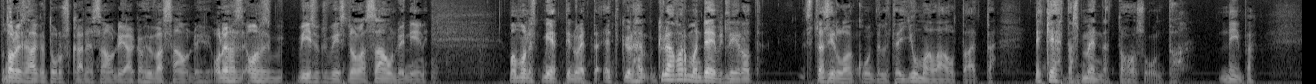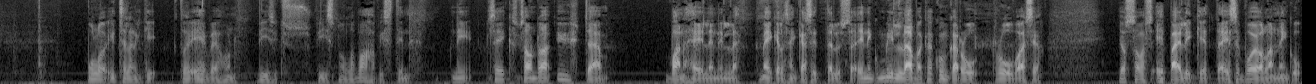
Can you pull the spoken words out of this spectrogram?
Mutta oli se aika turskainen soundi, aika hyvä soundi. Olihan se, on se 5150 soundi, niin mä oon monesti miettinyt, että, että kyllähän, kyllähän varmaan David Lee Roth sitä silloin kuunteli, että jumalauta, että ne kehtas mennä tohon suuntaan. niinpä. Mulla on itsellänikin toi EVH 5150 vahvistin, niin se ei soundaa yhtään Van Halenille meikäläisen käsittelyssä. Ei niin kuin millään, vaikka kuinka ruu, ruuvaisi. Jossain vaiheessa epäilikin, että ei se voi olla niin kuin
